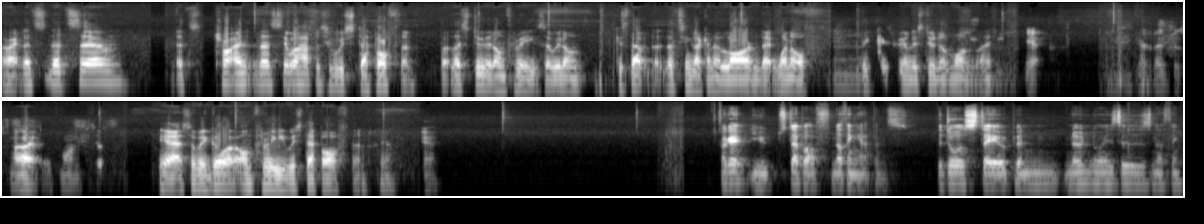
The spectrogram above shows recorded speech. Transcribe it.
All right, let's let's um let's try and let's see what happens if we step off then. But let's do it on three, so we don't because that, that that seemed like an alarm that went off because we only stood on one, right? Yeah. Okay, let's just All right. move at once. Yeah, so we go on three, we step off then. Yeah. Yeah. Okay, you step off, nothing happens. The doors stay open, no noises, nothing.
